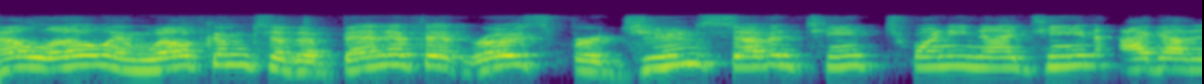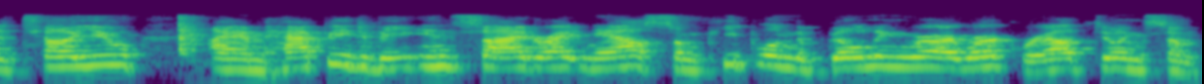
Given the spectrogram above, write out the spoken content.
Hello and welcome to the Benefit Roast for June 17th, 2019. I got to tell you, I am happy to be inside right now. Some people in the building where I work, we're out doing some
